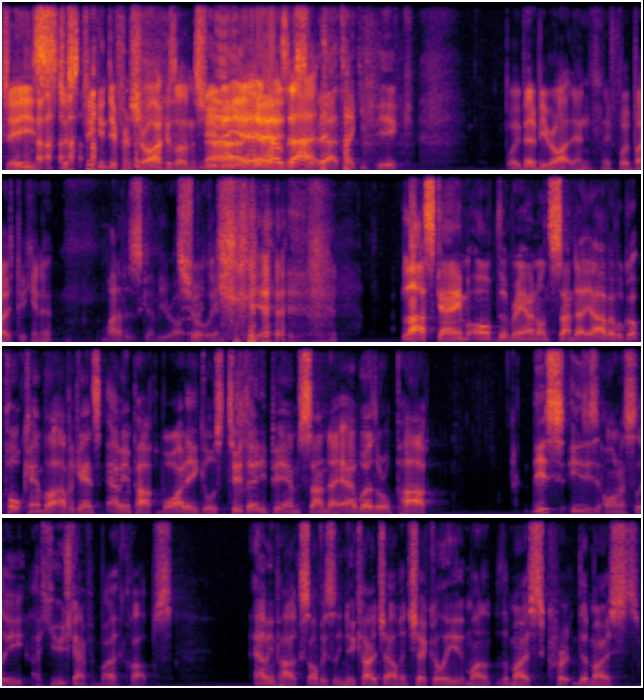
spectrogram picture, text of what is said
Jeez, just picking different strikers on the studio. Nah, yeah, how's that? about. Take your pick. Well, we better be right then if we're both picking it. One of us is going to be right. Surely. yeah. Last game of the round on Sunday, Arvo. We've got Port Kembla up against Albion Park White Eagles, 2.30 p.m. Sunday at Wetherell Park. This is honestly a huge game for both clubs. Albion Park's obviously new coach Alvin Ceccoli, one of the most the most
